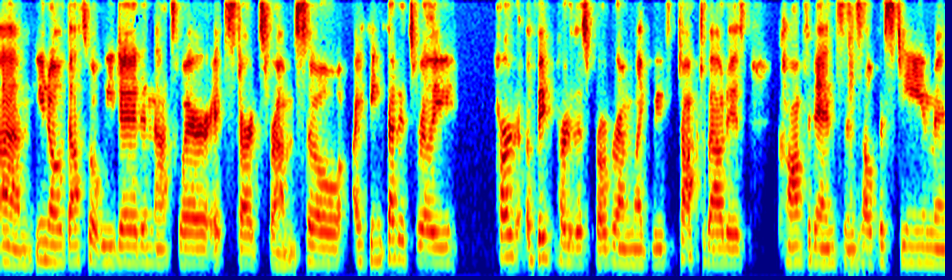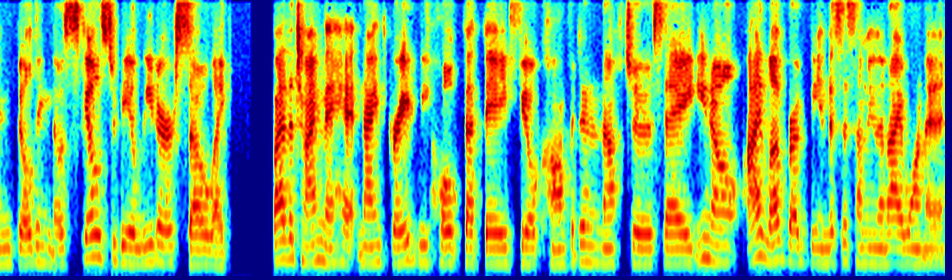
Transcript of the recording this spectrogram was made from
Um, you know, that's what we did, and that's where it starts from. So I think that it's really part, a big part of this program, like we've talked about, is confidence and self esteem and building those skills to be a leader. So, like, by the time they hit ninth grade, we hope that they feel confident enough to say, you know, I love rugby and this is something that I want to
